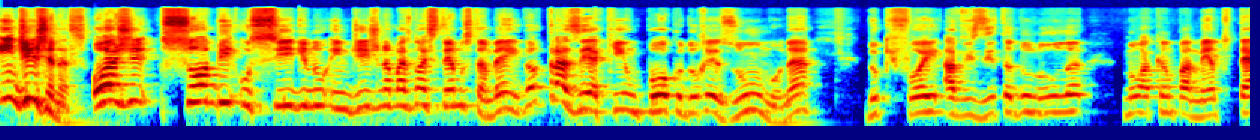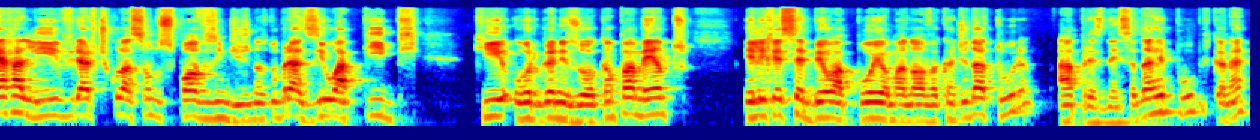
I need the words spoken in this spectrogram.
Indígenas, hoje sob o signo indígena, mas nós temos também, vou trazer aqui um pouco do resumo, né, do que foi a visita do Lula no acampamento Terra Livre, Articulação dos Povos Indígenas do Brasil, a PIB, que organizou o acampamento. Ele recebeu apoio a uma nova candidatura à presidência da República, né?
